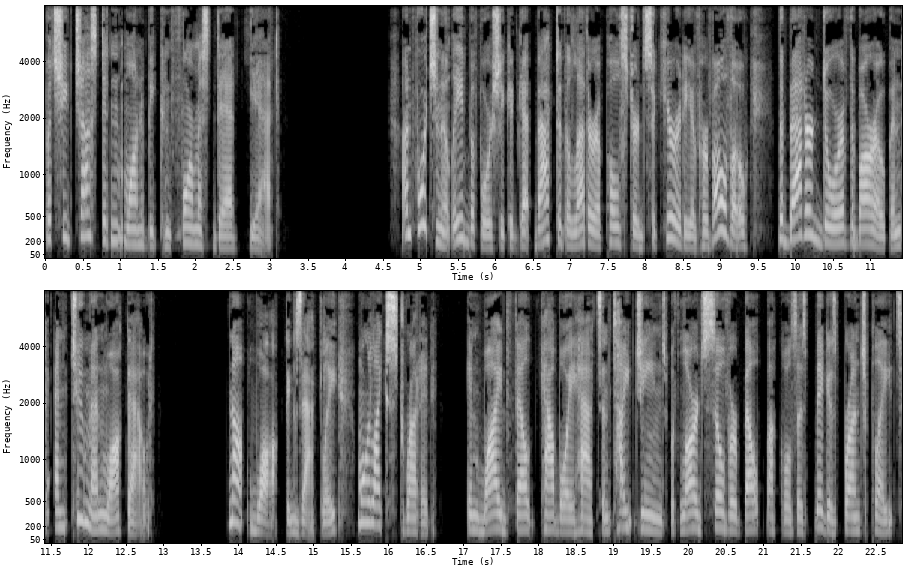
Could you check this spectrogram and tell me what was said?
But she just didn't want to be conformist dead yet. Unfortunately, before she could get back to the leather upholstered security of her Volvo, the battered door of the bar opened and two men walked out. Not walked exactly, more like strutted, in wide felt cowboy hats and tight jeans with large silver belt buckles as big as brunch plates.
